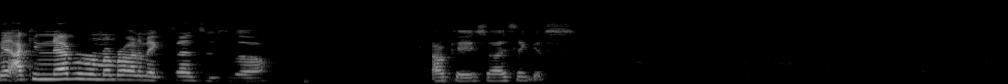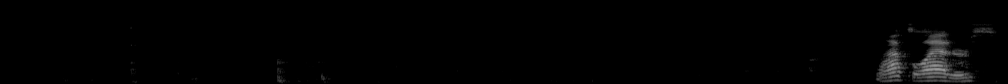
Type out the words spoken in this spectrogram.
Man, I can never remember how to make fences, though. Okay, so I think it's... That's ladders.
